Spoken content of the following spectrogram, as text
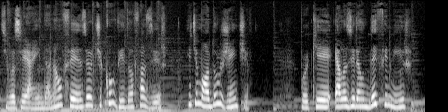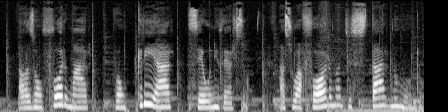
Se você ainda não fez, eu te convido a fazer e de modo urgente, porque elas irão definir, elas vão formar, vão criar seu universo a sua forma de estar no mundo,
